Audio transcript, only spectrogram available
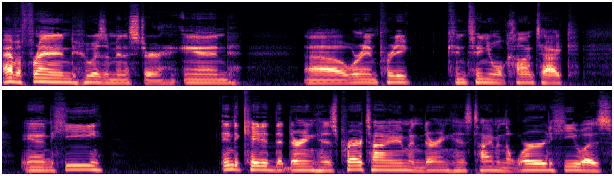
I have a friend who is a minister, and uh, we're in pretty continual contact. And he indicated that during his prayer time and during his time in the Word, he was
